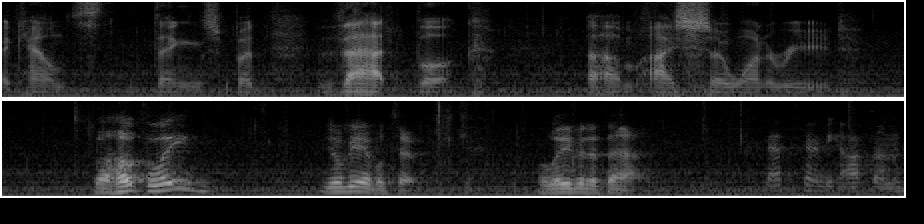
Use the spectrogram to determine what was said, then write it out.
accounts things, but that book um, I so want to read. Well, hopefully, you'll be able to. We'll leave it at that. That's gonna be awesome.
